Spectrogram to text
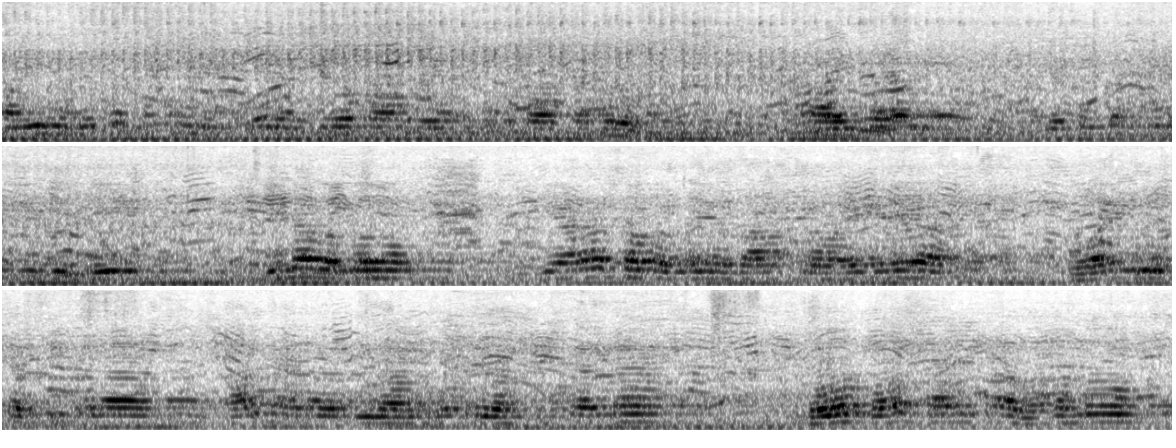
ਆਈ ਹੋਵੇ ਤਾਂ ਤੁਹਾਨੂੰ ਸਿਰੋਂ ਬਹੁਤ ਕਰੋ ਆਈ ਸਾਹਿਬ ਜਤਿੰਦਰ ਸਿੰਘ ਜੀ ਦੀ ਜਿਨ੍ਹਾਂ ਵੱਲੋਂ 1100 ਬੰਦੇ ਅਰਦਾਸ ਕਰਵਾਏ ਗਏ ਆ ਵਾਹਿਗੁਰੂ ਚੜ੍ਹਦੀ ਕਲਾ ਹਰ ਮੈਦਾਨ ਦੀ ਵਾਰ ਨੂੰ ਕਰਨਾ ਹੋਰ ਬਹੁਤ ਸਾਰੇ ਭਰਾਵਾਂ ਵੱਲੋਂ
